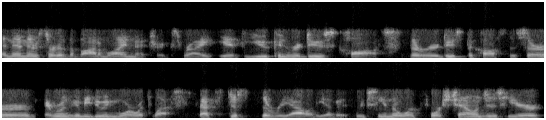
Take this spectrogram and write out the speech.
And then there's sort of the bottom line metrics, right? If you can reduce costs, or reduce the cost to serve, everyone's going to be doing more with less. That's just the reality of it. We've seen the workforce challenges here.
